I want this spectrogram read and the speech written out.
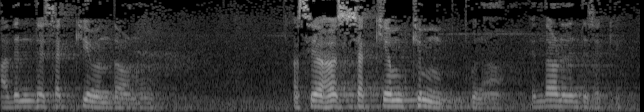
അതിന്റെ ശക്യം എന്താണ്? അസ്യാഹ ശക്യം കിം പുന. എന്താണ് ഇതിന്റെ ശക്യം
